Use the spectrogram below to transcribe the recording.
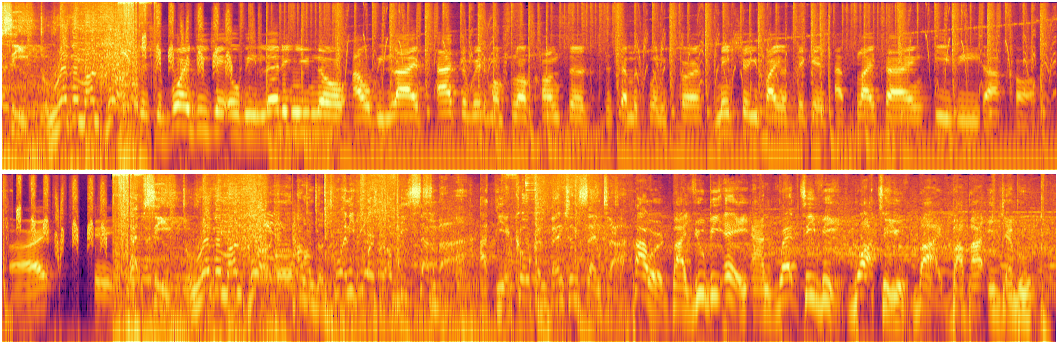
Pepsi Rhythm Unplugged. It's your boy DJ Obi letting you know I will be live at the Rhythm Unplugged concert December 21st. Make sure you buy your tickets at flytimetv.com. All right? Peace. Pepsi Rhythm Unplugged on the 21st of December at the Eko Convention Center. Powered by UBA and Red TV. Brought to you by Baba Ijebu.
